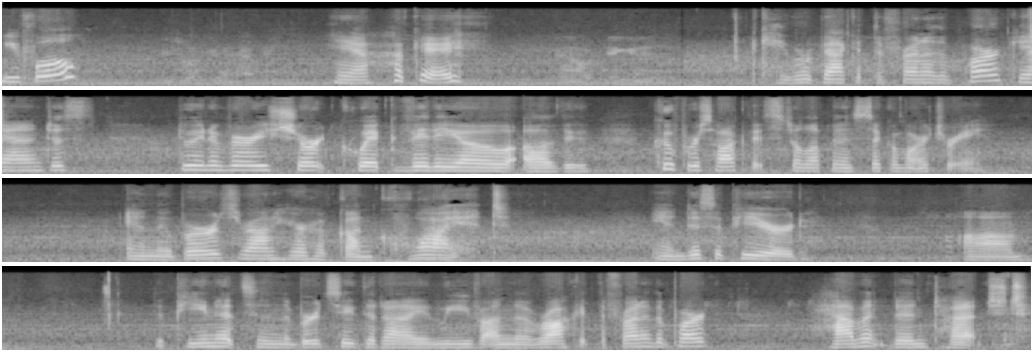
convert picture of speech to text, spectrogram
You full? Yeah, okay. Okay, we're back at the front of the park and just doing a very short, quick video of the Cooper's hawk that's still up in the sycamore tree. And the birds around here have gone quiet and disappeared. Um, the peanuts and the birdseed that I leave on the rock at the front of the park haven't been touched.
